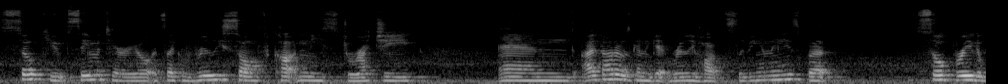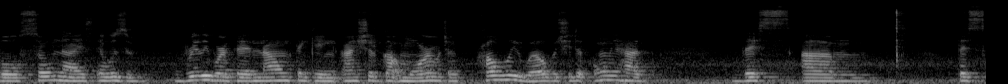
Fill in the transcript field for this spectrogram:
So cute, same material. It's like really soft, cottony, stretchy and I thought I was gonna get really hot sleeping in these, but so breathable, so nice. It was really worth it. And now I'm thinking I should have got more, which I probably will, but she only had this, um, this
